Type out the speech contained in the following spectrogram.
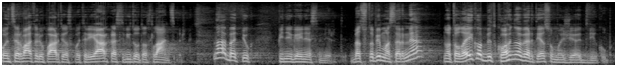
konservatorių partijos patriarchas Vytautas Landsbergis. Na, bet juk pinigai nesmirti. Bet sutapimas ar ne, nuo to laiko bitkoino vertė sumažėjo dvigubai.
